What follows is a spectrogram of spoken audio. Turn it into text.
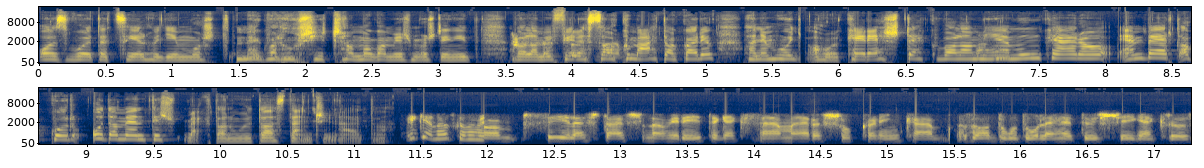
az volt a cél, hogy én most megvalósítsam magam, és most én itt valamiféle szakmát akarjak, hanem hogy ahol kerestek valamilyen uh-huh. munkára embert, akkor oda ment és megtanulta, aztán csinálta. Igen, azt gondolom, hogy a széles társadalmi rétegek számára sokkal inkább az adódó lehetőségekről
